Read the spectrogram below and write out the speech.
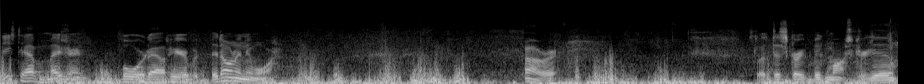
I used to have a measuring board out here but they don't anymore all right let's let this great big monster go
